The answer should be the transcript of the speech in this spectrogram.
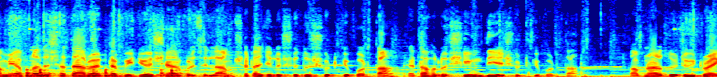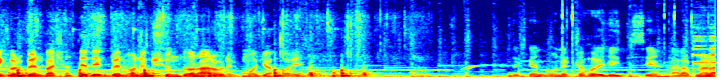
আমি আপনাদের সাথে আরও একটা ভিডিও শেয়ার করেছিলাম। সেটা ছিল শুধু শুটকি পর্তা এটা হলো শিম দিয়ে শুটকি পর্তা তো আপনারা দুটোই ট্রাই করবেন বা সাথে দেখবেন। অনেক সুন্দর আর অনেক মজা হয়। দেখেন, অনেকটা হয়ে যাইতেছে। আর আপনারা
